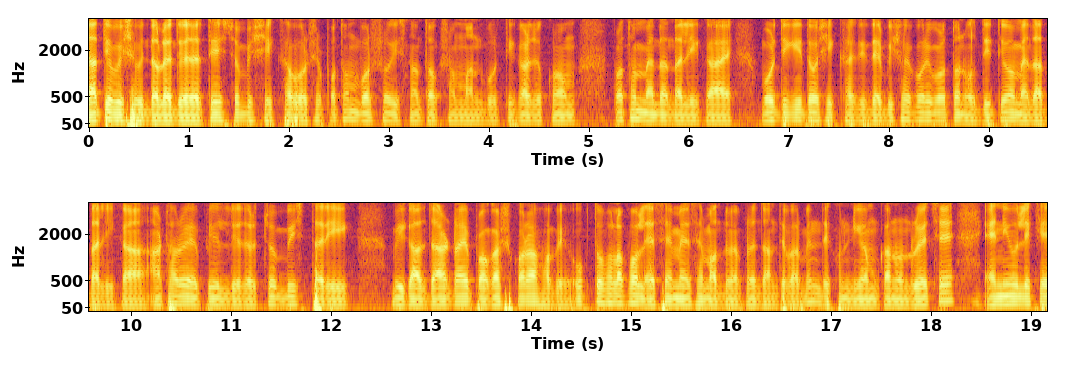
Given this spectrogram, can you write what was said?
জাতীয় বিশ্ববিদ্যালয় দু হাজার তেইশ, চব্বিশ শিক্ষাবর্ষের প্রথম বর্ষ স্নাতক সম্মান ভর্তি কার্যক্রম, প্রথম মেধা তালিকায় ভর্তিকৃত শিক্ষার্থীদের বিষয় পরিবর্তন ও দ্বিতীয় মেধা তালিকা, আঠারো এপ্রিল দু হাজার চব্বিশ তারিখ। বিকাল চারটায় প্রকাশ করা হবে। উক্ত ফলাফল এস এম এস এর মাধ্যমে আপনারা জানতে পারবেন। দেখুন নিয়ম কানুন রয়েছে এনইউ লিখে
